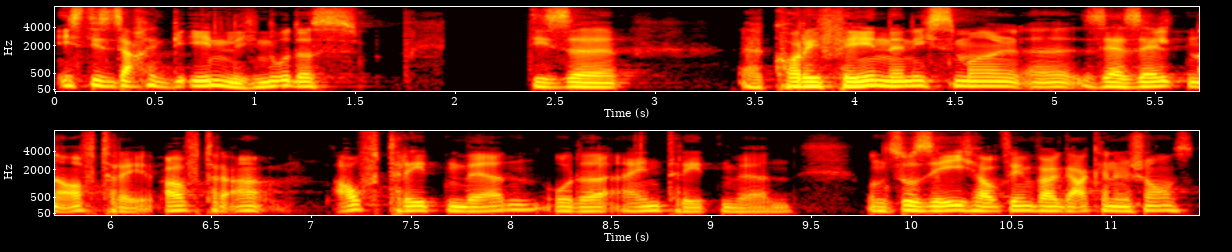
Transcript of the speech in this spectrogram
ist die Sache ähnlich, nur dass diese äh, Koryphäen, nenne ich es mal, äh, sehr selten auftre auftre auftreten werden oder eintreten werden. Und so sehe ich auf jeden Fall gar keine Chance.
